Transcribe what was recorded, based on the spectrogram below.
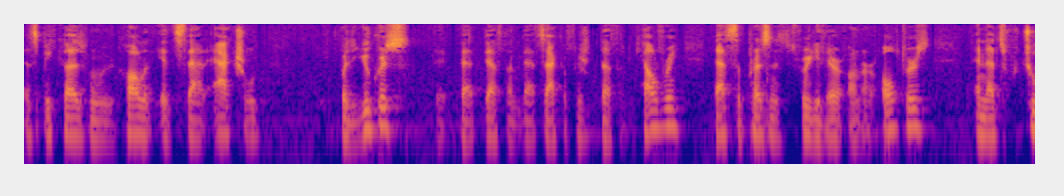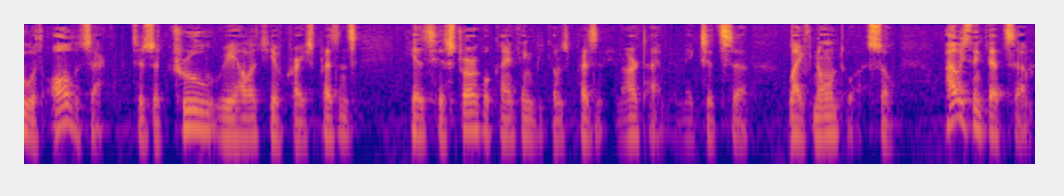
That's because when we recall it, it's that actual, for the Eucharist, that death, on, that sacrificial death on Calvary, that's the presence that's really there on our altars, and that's true with all the sacraments. There's a true reality of Christ's presence. His historical kind of thing becomes present in our time and makes its uh, life known to us. So I always think that's um,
